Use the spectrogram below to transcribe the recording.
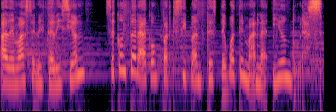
Además, en esta edición se contará con participantes de Guatemala y Honduras.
